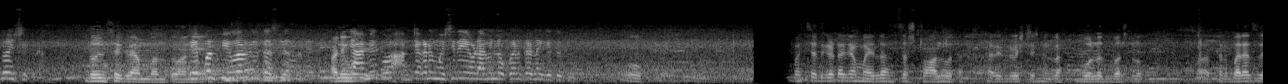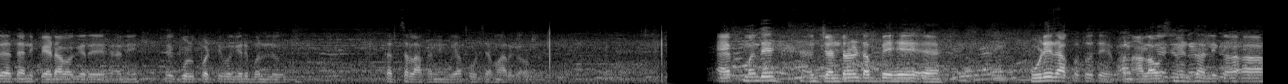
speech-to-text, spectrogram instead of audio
दोनशे ग्राम. दोनशे ग्रॅम बनतो ते आणि पण प्युअर दूध असतं. आणि म्हणजे आम्ही आमच्याकडे मशीन एवढं आम्ही लोकांकडनं घेतो दूध ओके. बचत गटाच्या महिलांचा स्टॉल होता रेल्वे स्टेशनला. बोलत बसलो. अं, तर बऱ्याच वेळा त्यांनी पेढा वगैरे आणि एक गुळपट्टी वगैरे बनली होती. तर चला आता निघूया पुढच्या मार्गावर. ॲपमध्ये जनरल डबे हे अं, पुढे दाखवत होते पण अनाऊन्समेंट झाली का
